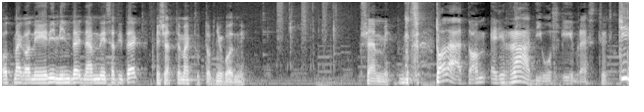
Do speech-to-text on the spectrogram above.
Ott meg a néni, mindegy, nem nézhetitek, és ettől meg tudtok nyugodni. Semmi. Találtam egy rádiós ébresztőt. Ki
